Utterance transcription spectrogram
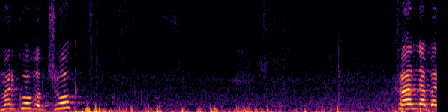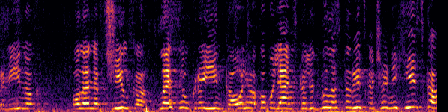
Марко Вовчок. Ганна Барвінок, Олена Пчілка, Леся Українка, Ольга Кобилянська, Людмила Старицька, Черніхівська,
